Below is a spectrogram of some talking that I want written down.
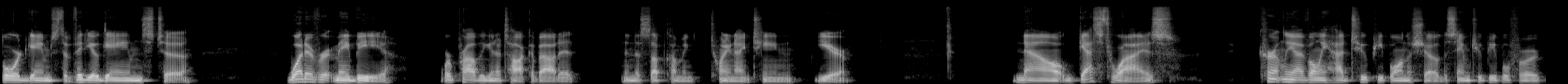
board games to video games to whatever it may be. We're probably going to talk about it in this upcoming 2019 year. Now, guest wise, currently I've only had two people on the show, the same two people for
